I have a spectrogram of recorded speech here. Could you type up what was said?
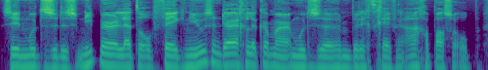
zin moeten ze dus niet meer letten op fake news en dergelijke, maar moeten ze hun berichtgeving aangepassen op.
